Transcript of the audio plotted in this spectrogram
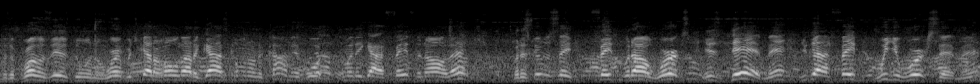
But the brothers is doing the work. But you got a whole lot of guys coming on the comment board saying they got faith and all that. But the scriptures say faith without works is dead, man. You got faith where your works at, man.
